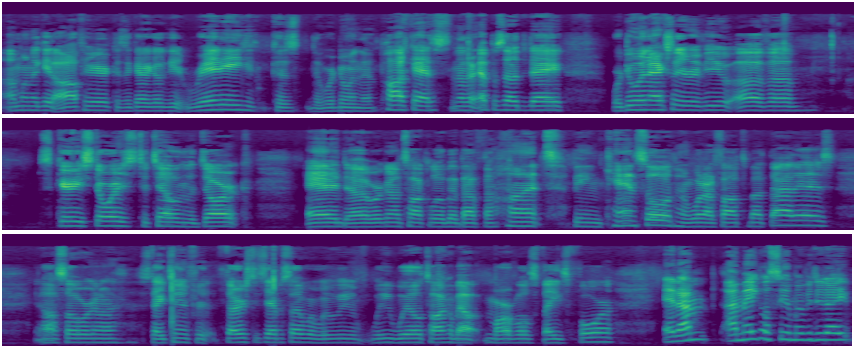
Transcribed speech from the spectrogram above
I'm gonna get off here because I gotta go get ready because we're doing the podcast, another episode today. We're doing actually a review of uh, scary stories to tell in the dark, and uh, we're gonna talk a little bit about the hunt being canceled and what our thoughts about that is. And also, we're gonna stay tuned for Thursday's episode where we we, we will talk about Marvel's Phase Four. And I'm I may go see a movie today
